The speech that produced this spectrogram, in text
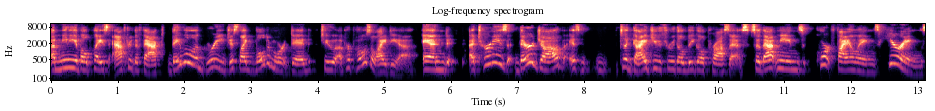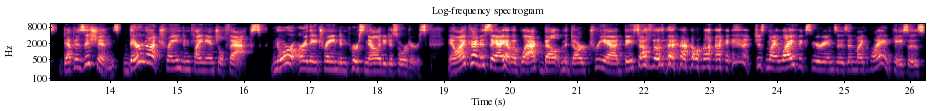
amenable place after the fact, they will agree, just like Voldemort did, to a proposal idea. And attorneys, their job is to guide you through the legal process. So that means court filings, hearings, depositions. They're not trained in financial facts, nor are they trained in personality disorders. Now, I kind of say I have a black belt in the dark triad based off of how I, just my life experiences and my client cases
